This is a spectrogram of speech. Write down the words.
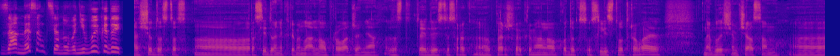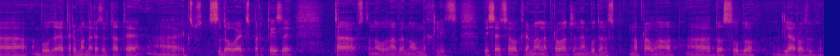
за несанкціоновані викиди. Щодо е, розслідування кримінального провадження за статтею 241 Кримінального кодексу, слідство триває. Найближчим часом е, буде отримано результати е, судової експертизи та встановлено виновних ліц. Після цього кримінальне провадження буде направлено е, до суду для розгляду.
